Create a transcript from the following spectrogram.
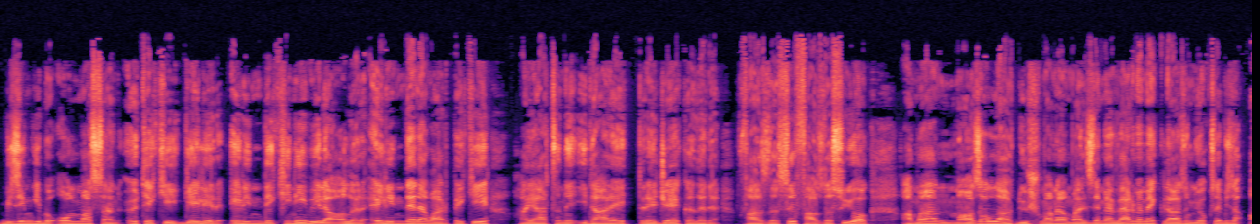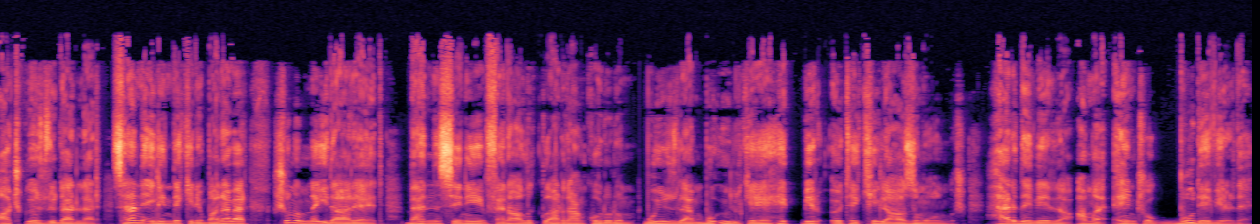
Bizim gibi olmazsan öteki gelir elindekini bile alır. Elinde ne var peki? Hayatını idare ettireceği kadarı. Fazlası fazlası yok. Aman maazallah düşmana malzeme vermemek lazım yoksa bize aç gözlü derler. Sen elindekini bana ver şununla idare et. Ben seni fenalıklardan korurum. Bu yüzden bu ülkeye hep bir öteki lazım olmuş. Her devirde ama en çok bu devirde.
